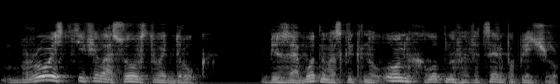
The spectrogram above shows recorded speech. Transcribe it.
«Бросьте философствовать, друг!» Беззаботно воскликнул он, хлопнув офицера по плечу.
